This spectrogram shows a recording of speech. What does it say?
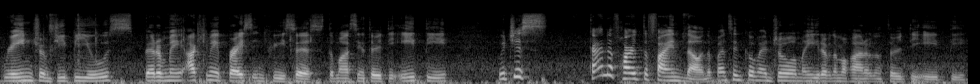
range of GPUs, pero may actually may price increases. Tumaas yung 3080, which is kind of hard to find now. Napansin ko medyo mahirap na makahanap ng 3080.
